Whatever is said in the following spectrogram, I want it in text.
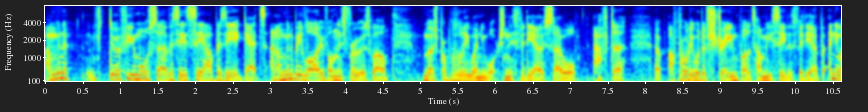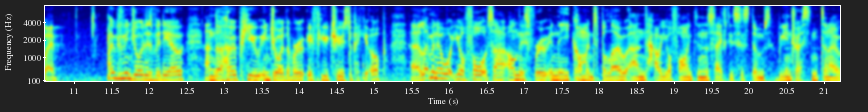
I'm going to do a few more services, see how busy it gets, and I'm going to be live on this route as well. Most probably when you're watching this video, so or after. Uh, I probably would have streamed by the time you see this video. But anyway, I hope you've enjoyed this video and I hope you enjoy the route if you choose to pick it up. Uh, let me know what your thoughts are on this route in the comments below and how you're finding the safety systems. It'd be interesting to know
